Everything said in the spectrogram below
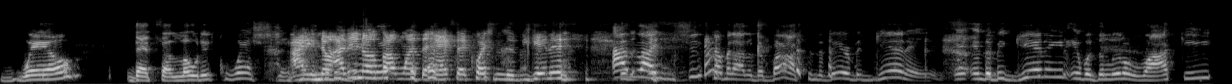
Well, that's a loaded question. I know. I didn't know if I wanted to ask that question in the beginning. I'm like, she's coming out of the box in the very beginning. In, in the beginning, it was a little rocky,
